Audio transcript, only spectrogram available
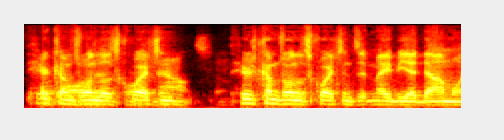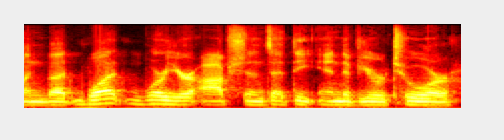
here comes one of those questions. Out, so. Here comes one of those questions. It may be a dumb one, but what were your options at the end of your tour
